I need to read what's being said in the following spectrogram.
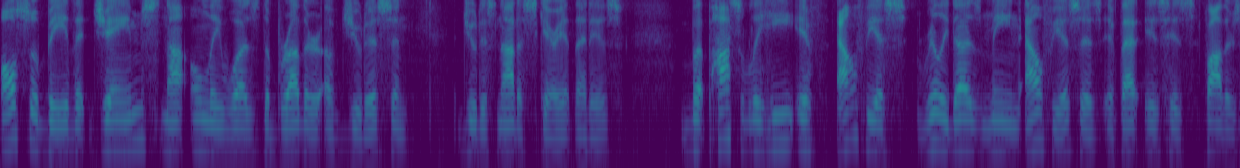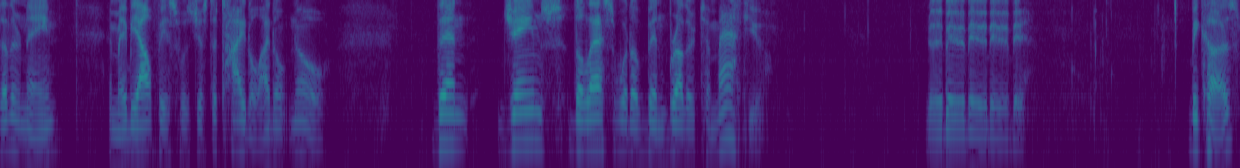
also be that James not only was the brother of Judas, and Judas not Iscariot, that is, but possibly he, if Alphaeus really does mean Alphaeus, as if that is his father's other name, and maybe Alphaeus was just a title, I don't know, then James the less would have been brother to Matthew. Because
